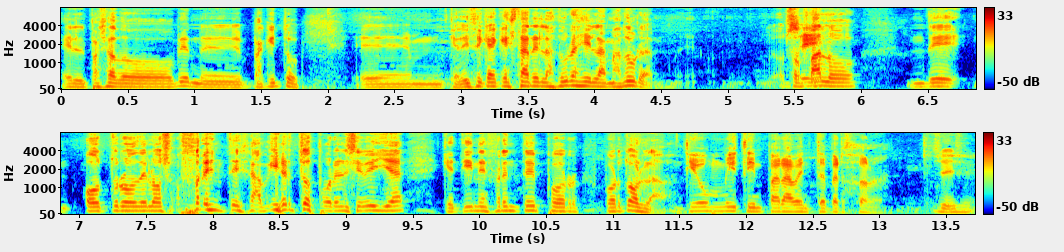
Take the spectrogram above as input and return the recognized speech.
el pasado viernes, Paquito, eh, que dice que hay que estar en las duras y en las maduras. Otro Sí. palo de otro de los frentes abiertos por el Sevilla que tiene frentes por, por todos lados. Dio un meeting para 20 personas. Sí, sí.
